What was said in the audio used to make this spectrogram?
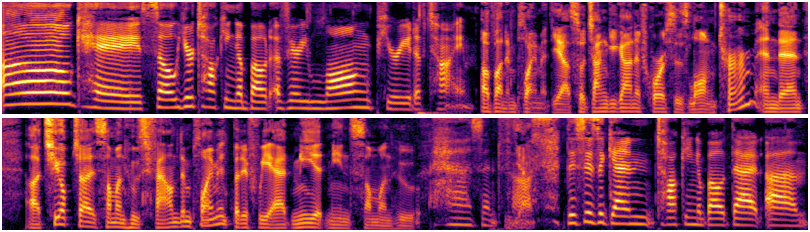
Okay, so you're talking about a very long period of time. of unemployment. Yeah. So 장기간, of course, is long term, and then uh, 취업자 is someone who's found employment. But if we add me, it means someone who. hasn't found. Yes. This is again talking about that um,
